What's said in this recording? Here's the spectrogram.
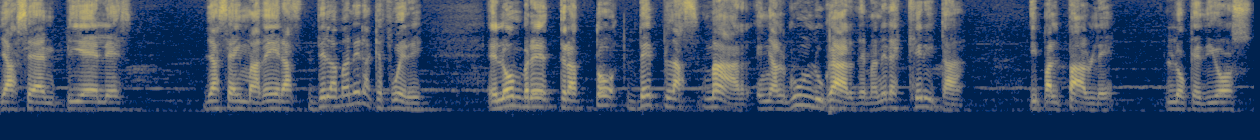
ya sea en pieles, ya sea en maderas, de la manera que fuere, el hombre trató de plasmar en algún lugar de manera escrita y palpable lo que Dios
